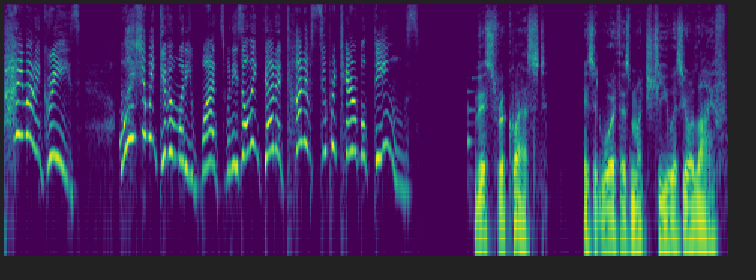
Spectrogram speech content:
Paimon agrees. Why should we give him what he wants when he's only done a ton of super terrible things? This request, is it worth as much to you as your life?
